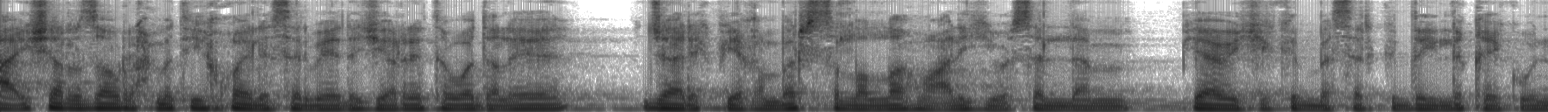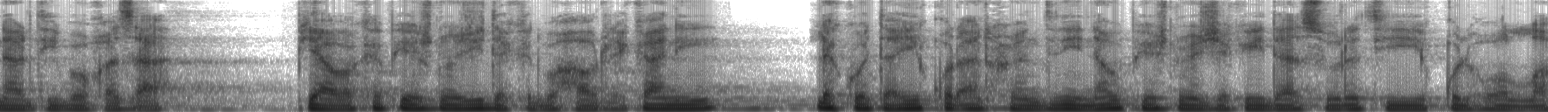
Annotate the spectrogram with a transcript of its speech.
عائیشە ڕەزاو ڕەحمەتی خوای لەسەر بێ دەگێڕێتەوە دەڵێ، جارێک پێغەمبەر صلی اللە علیە وسلم پیاوێکی کرد بە سەرکردەی لقێک و ناردی بۆ غەزا، پیاوەکە پێش نوێژی دەکرد بۆ هاوڕێکانی، لە کۆتایی قورئان خوێندنی ناو پێش نوێژەکەیدا سورەتی، قل هو اللە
